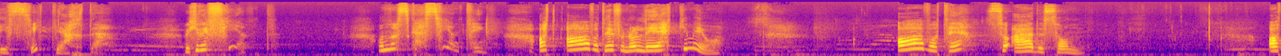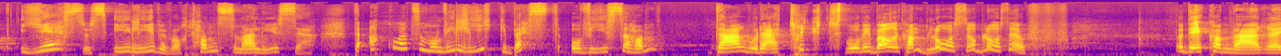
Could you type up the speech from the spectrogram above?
i sitt hjerte. Og ikke det er fint? Og nå skal jeg si en ting. At av og til, for nå leker vi jo Av og til så er det sånn at Jesus i livet vårt, han som er lyset Det er akkurat som om vi liker best å vise ham der hvor det er trygt, hvor vi bare kan blåse og blåse. Og Det kan være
